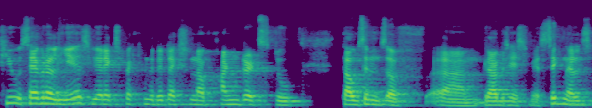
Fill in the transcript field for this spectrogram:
few several years, we are expecting the detection of hundreds to thousands of um, gravitational wave signals,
